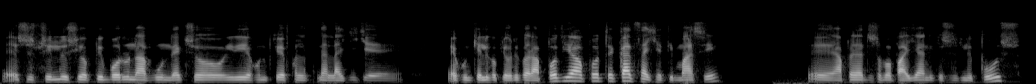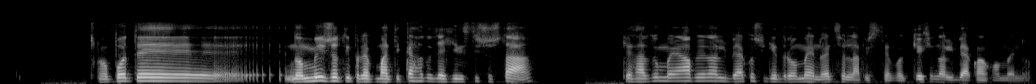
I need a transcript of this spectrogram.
ε, στους ψηλούς οι οποίοι μπορούν να βγουν έξω ή έχουν πιο εύκολα την αλλαγή και έχουν και λίγο πιο γρήγορα πόδια, οπότε κάτι θα έχει ετοιμάσει ε, απέναντι στον Παπαγιάννη και στους λοιπούς. Οπότε νομίζω ότι πνευματικά θα το διαχειριστεί σωστά και θα δούμε αύριο ένα Ολυμπιακό συγκεντρωμένο, έτσι θέλω να πιστεύω, και όχι ένα Ολυμπιακό αγχωμένο.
